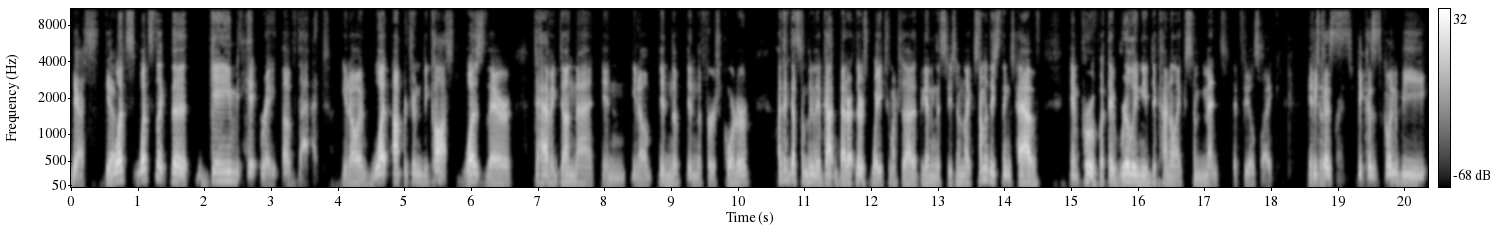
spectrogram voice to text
yes, yeah, What's what's like the game hit rate of that? You know, and what opportunity cost was there to having done that in you know in the in the first quarter? I think that's something they've gotten better. There's way too much of that at the beginning of the season. Like some of these things have improved, but they really need to kind of like cement. It feels like because because it's going to be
